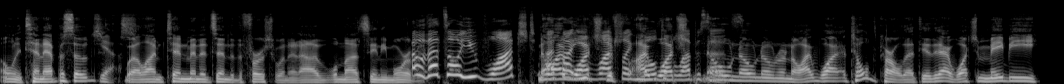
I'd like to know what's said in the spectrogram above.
only ten episodes. Yes. Well, I'm ten minutes into the first one, and I will not see any more of it. Oh, that's all you've watched? No, I thought watched you've watched the, like multiple watched, episodes. No, no, no, no, no. I wa- I told Carl that the other day. I watched maybe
